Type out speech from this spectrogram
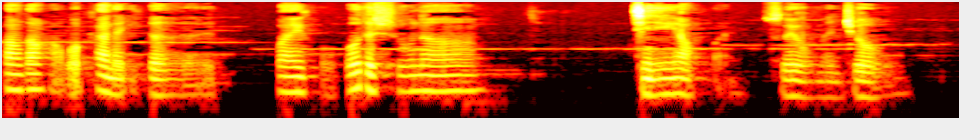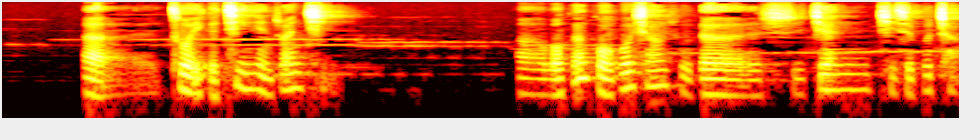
刚刚好，我看了一个关于狗狗的书呢。今天要还，所以我们就呃做一个纪念专辑。呃，我跟狗狗相处的时间其实不长，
